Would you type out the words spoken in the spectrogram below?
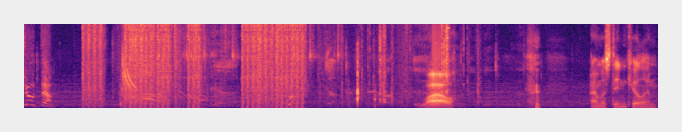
Shoot them. Wow. I almost didn't kill him.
